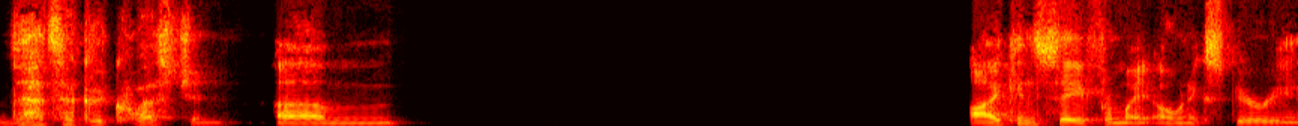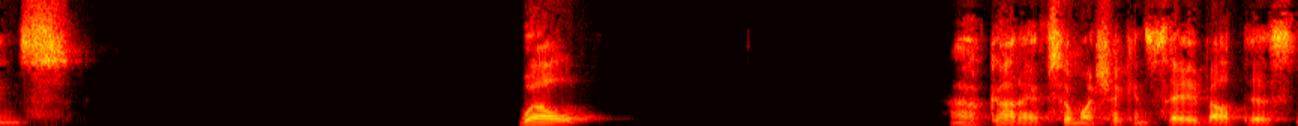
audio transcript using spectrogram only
That's a good question. Um, I can say from my own experience, well, oh God, I have so much I can say about this.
